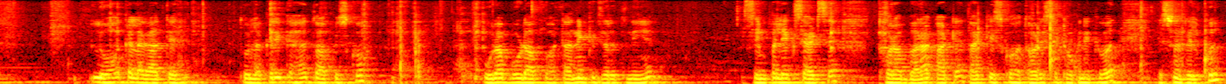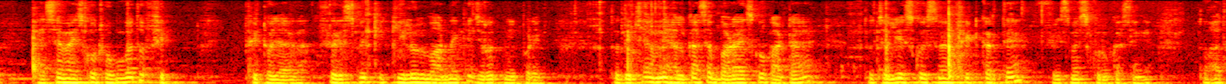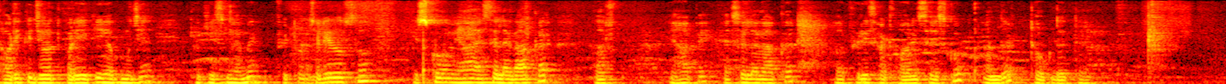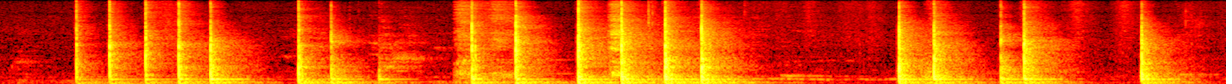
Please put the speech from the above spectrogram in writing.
लोहा का लगाते हैं। तो लकड़ी का है तो आप इसको पूरा बोर्ड आपको हटाने की ज़रूरत नहीं है। सिंपल एक साइड से थोड़ा बड़ा काटे ताकि इसको हथौड़ी से ठोकने के बाद इसमें बिल्कुल ऐसे मैं इसको ठोकूँगा तो फिट फिट हो जाएगा। फिर इसमें कील मारने की ज़रूरत नहीं पड़ेगी। तो देखिए हमने हल्का सा बड़ा इसको काटा है। तो चलिए इसको इसमें फिट करते हैं, फिर इसमें स्क्रू कसेंगे। तो हथौड़ी की ज़रूरत पड़ेगी अब मुझे, क्योंकि इसमें हमें फिट हो चलिए दोस्तों इसको हम यहाँ ऐसे लगा कर और यहाँ पे ऐसे लगा कर और फिर इस हथौड़ी से इसको अंदर ठोक देते हैं।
